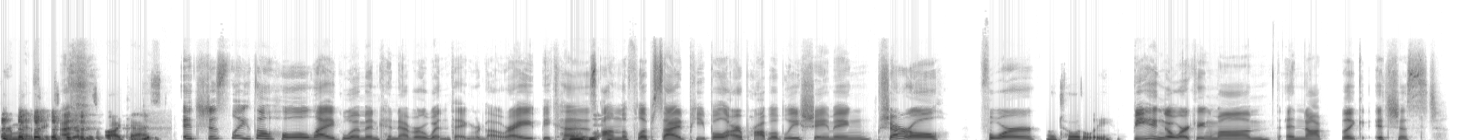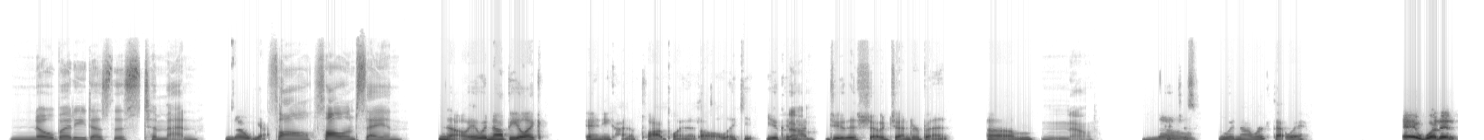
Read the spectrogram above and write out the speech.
permanent, permanent fixture of this podcast. it's just like the whole like women can never win thing though right because Mhm. on the flip side people are probably shaming cheryl for Oh, totally. being a working mom and not like it's just nobody does this to men. No. Yeah. That's all. That's all I'm saying. No, it would not be like any kind of plot point at all. Like you, you could No. not do this show gender bent. Um, No. No. it just would not work that way. it wouldn't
